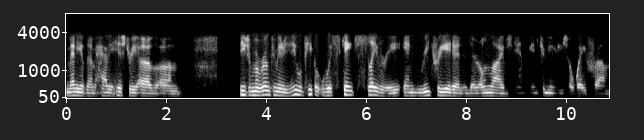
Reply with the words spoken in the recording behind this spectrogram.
many of them had a history of um, these were maroon communities. These were people who escaped slavery and recreated their own lives in, in communities away from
